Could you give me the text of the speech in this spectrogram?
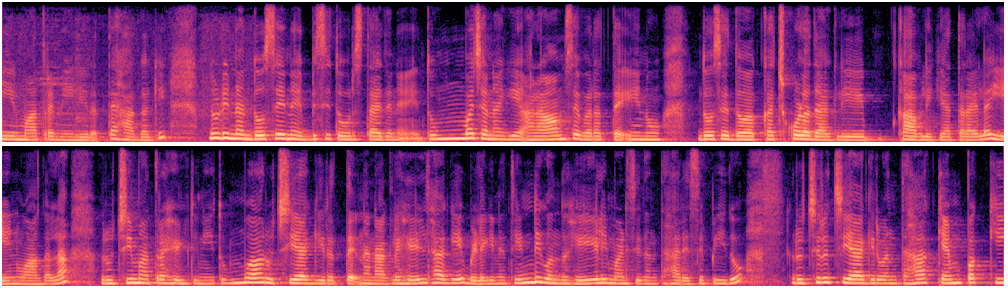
ನೀರು ಮಾತ್ರ ಮೇಲಿರುತ್ತೆ. ಹಾಗಾಗಿ ನೋಡಿ, ನಾನು ದೋಸೆನ ಎಬ್ಬಿಸಿ ತೋರಿಸ್ತಾ ಇದ್ದೇನೆ. ತುಂಬ ಚೆನ್ನಾಗಿ ಆರಾಮ್ಸೆ ಬರುತ್ತೆ. ಏನು ದೋಸೆ ದೋ ಕಚ್ಕೊಳ್ಳೋದಾಗಲಿ, ಕಾವಲಿಗೆ ಆ ಥರ ಎಲ್ಲ ಏನೂ ಆಗಲ್ಲ. ರುಚಿ ಮಾತ್ರ ಹೇಳ್ತೀನಿ. ತುಂಬ ರುಚಿಯಾಗಿರುತ್ತೆ. ನಾನು ಆಗಲೇ ಹೇಳಿದ ಹಾಗೆ ಬೆಳಗಿನ ತಿಂಡಿಗೊಂದು ಹೇಳಿ ಮಾಡಿಸಿದಂತಹ ರೆಸಿಪಿ ಇದು. ರುಚಿ ರುಚಿಯಾಗಿರುವಂತಹ ಕೆಂಪಕ್ಕಿ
